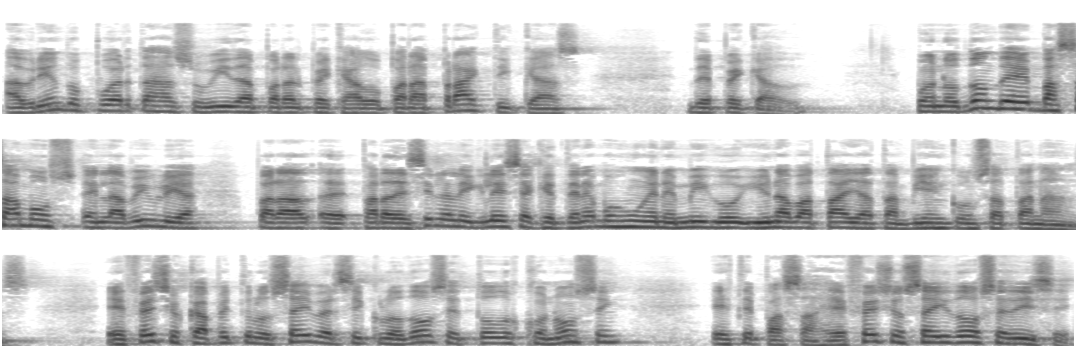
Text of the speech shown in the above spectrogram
abriendo puertas a su vida para el pecado, para prácticas de pecado. Bueno, ¿dónde basamos en la Biblia para, eh, para decirle a la iglesia que tenemos un enemigo y una batalla también con Satanás? Efesios capítulo 6, versículo 12, todos conocen este pasaje. Efesios 6, 12 dice,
